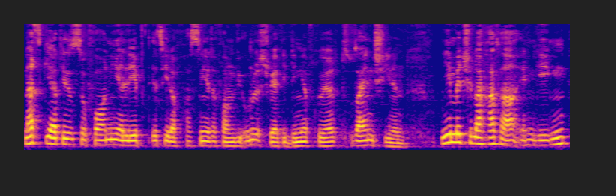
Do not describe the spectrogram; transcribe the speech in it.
Natsuki hat dieses zuvor nie erlebt, ist jedoch fasziniert davon, wie unbeschwert die Dinge früher zu sein schienen. Ihr Mitschüler Hatta hingegen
